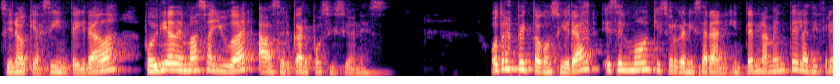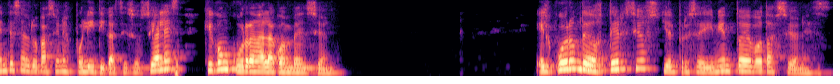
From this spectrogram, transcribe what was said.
sino que así integrada podría además ayudar a acercar posiciones. Otro aspecto a considerar es el modo en que se organizarán internamente las diferentes agrupaciones políticas y sociales que concurran a la convención. El quórum de dos tercios y el procedimiento de votaciones.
